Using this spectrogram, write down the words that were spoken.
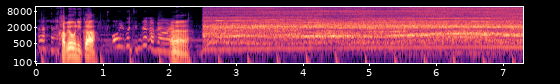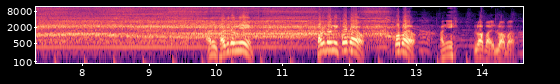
가벼우니까. 어 이거 진짜 가벼워요. 예. 아니 다교장님, 다교장님 꺼봐요. 꺼봐요. 어. 아니 일로 와봐, 일로 와봐, 어,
